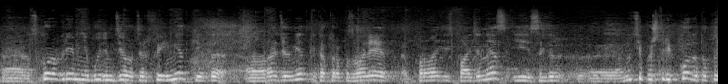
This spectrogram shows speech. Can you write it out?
Э, В скором времени будем делать RFI метки. Это э, радиометка, которая позволяет проводить по 1С и э, ну типа штрих-кода, только.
